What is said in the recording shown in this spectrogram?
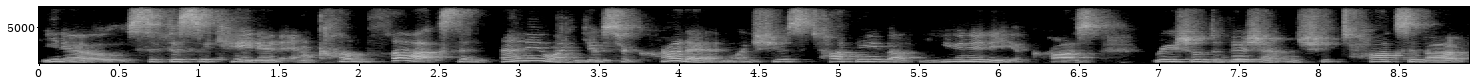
you know, sophisticated and complex than anyone gives her credit. When she was talking about unity across racial divisions, she talks about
